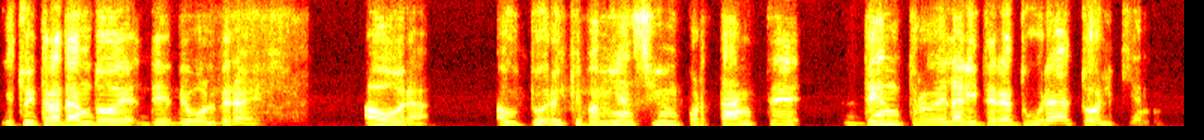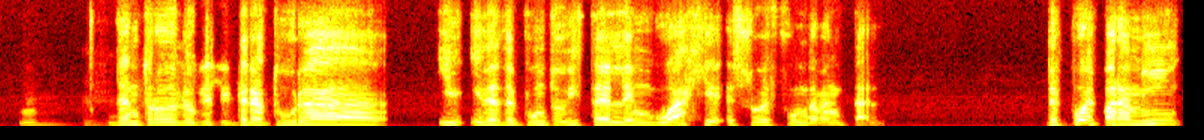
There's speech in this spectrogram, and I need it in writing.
y estoy tratando de, de, volver a eso. Ahora, autores que para mí han sido importantes dentro de la literatura, Tolkien. Dentro de lo que es literatura, y, desde el punto de vista del lenguaje eso es fundamental. Después para mí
